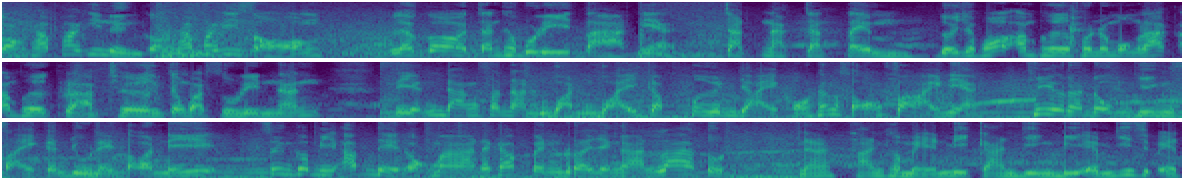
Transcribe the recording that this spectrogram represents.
กองทัพภาคที่ 1 กองทัพภาคที่ 2 แล้วก็จันทบุรีตราดเนี่ยจัดหนักจัดเต็ม โดยเฉพาะอำเภอพนมงรักษ์อำเภอกราบเชิงจังหวัดสุรินทร์นั้น เสียงดังสนั่นหวั่นไหวกับปืนใหญ่ของทั้งสองฝ่ายเนี่ยที่ระดมยิงใส่กันอยู่ในตอนนี้ ซึ่งก็มีอัปเดตออกมานะครับเป็นรายงานล่าสุดนะทานเขมรมีการยิง BM21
